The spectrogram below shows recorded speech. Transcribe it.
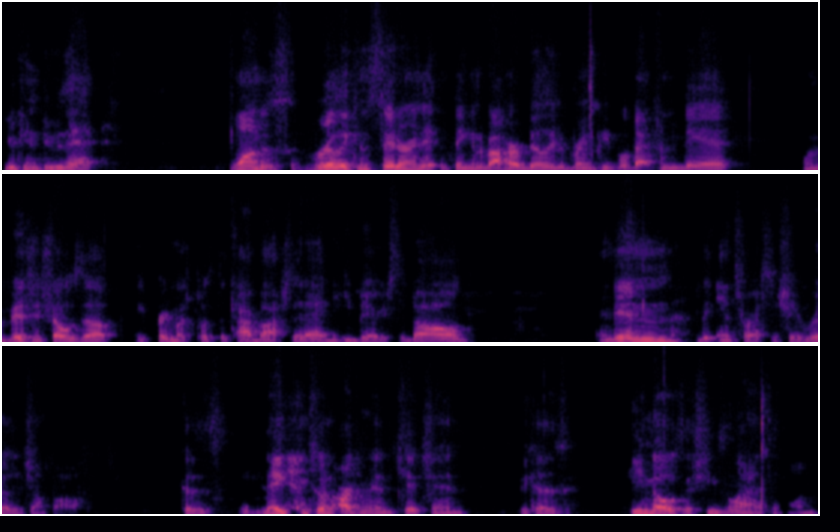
"You can do that." Wanda's really considering it and thinking about her ability to bring people back from the dead. When Vision shows up, he pretty much puts the kibosh to that and he buries the dog. And then the interesting shit really jump off because they get into an argument in the kitchen because he knows that she's lying to him.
